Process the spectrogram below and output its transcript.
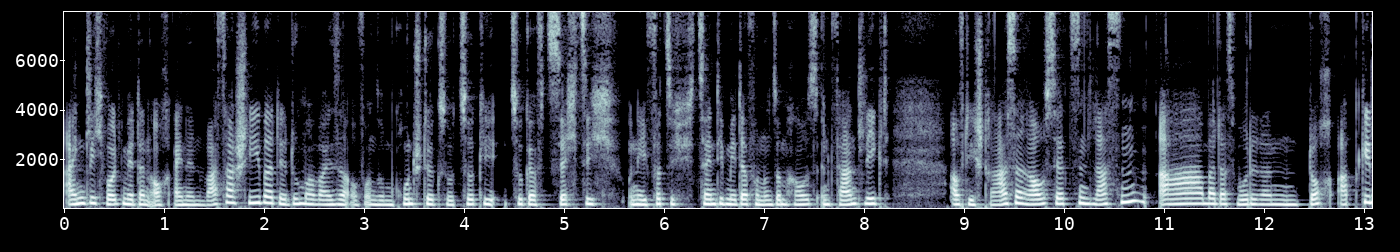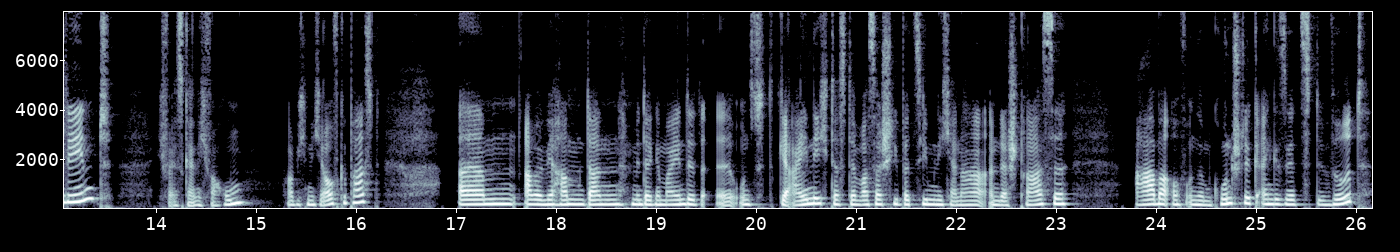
Eigentlich wollten wir dann auch einen Wasserschieber, der dummerweise auf unserem Grundstück so circa, circa 60, nee, 40 Zentimeter von unserem Haus entfernt liegt, auf die Straße raussetzen lassen. Aber das wurde dann doch abgelehnt. Ich weiß gar nicht warum, habe ich nicht aufgepasst. Ähm, aber wir haben dann mit der Gemeinde äh, uns geeinigt, dass der Wasserschieber ziemlich nah an der Straße, aber auf unserem Grundstück eingesetzt wird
